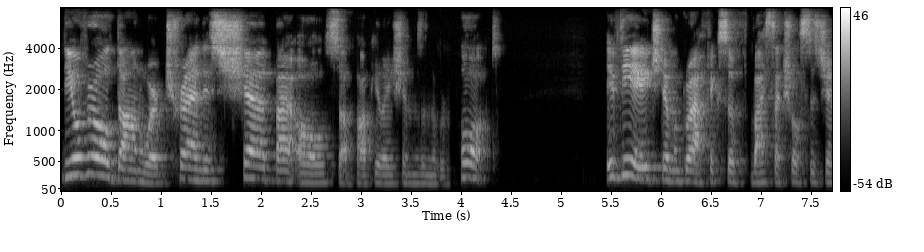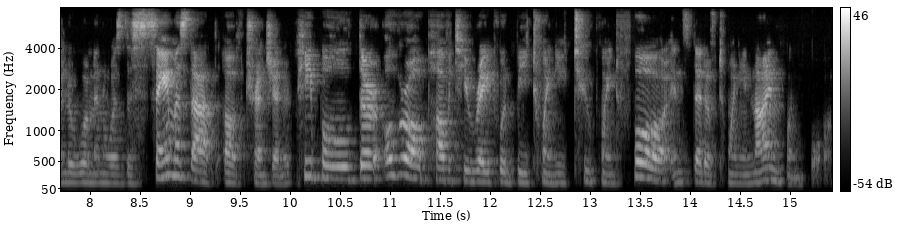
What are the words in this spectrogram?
The overall downward trend is shared by all subpopulations in the report. If the age demographics of bisexual cisgender women was the same as that of transgender people, their overall poverty rate would be 22.4 instead of 29.4.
